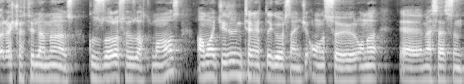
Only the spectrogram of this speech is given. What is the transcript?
hərəkət eləməz, qızlara söz atmaz, amma girir internetdə görsən ki, onu söyür, ona e, məsəl üçün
